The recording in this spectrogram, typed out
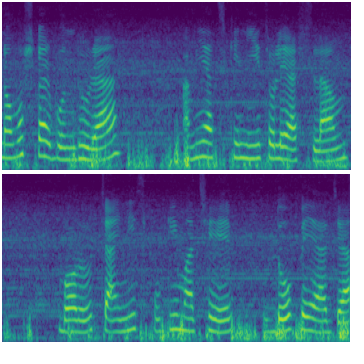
নমস্কার বন্ধুরা, আমি আজকে নিয়ে চলে আসলাম বড় চাইনিজ পুঁটি মাছের দো পেঁয়াজা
